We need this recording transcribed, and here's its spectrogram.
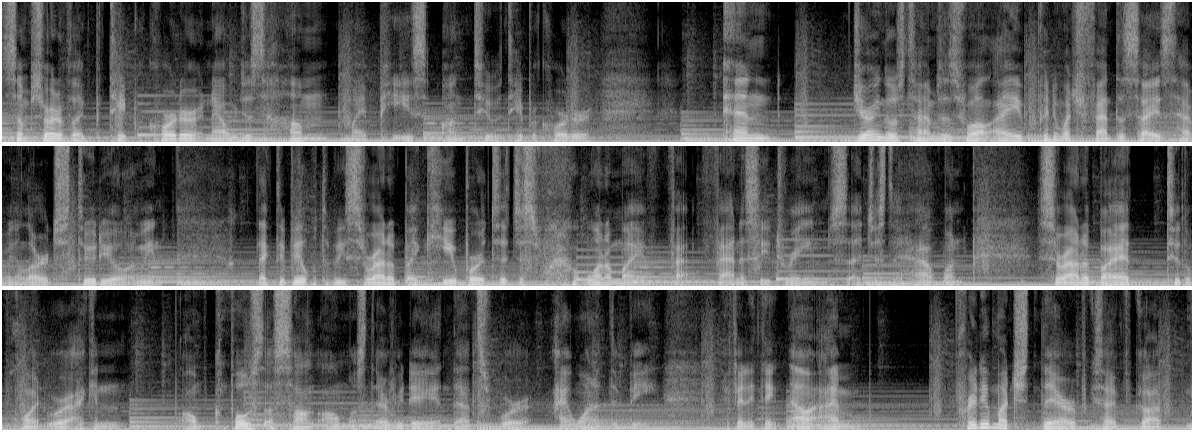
some sort of like tape recorder, and I would just hum my piece onto a tape recorder, and during those times as well, I pretty much fantasized having a large studio. I mean, like to be able to be surrounded by keyboards is just one of my fa- fantasy dreams. Uh, just to have one surrounded by it to the point where I can compose a song almost every day, and that's where I wanted to be. Anything, now I'm pretty much there because I've got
